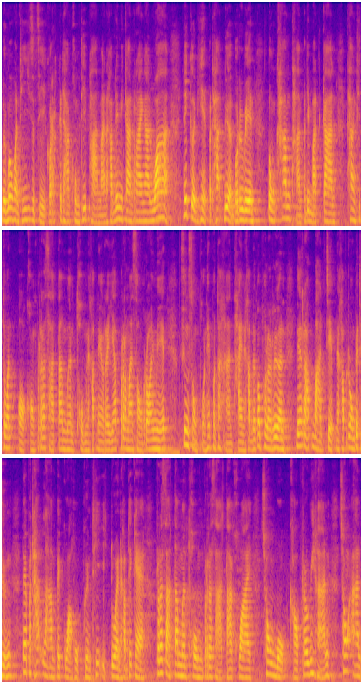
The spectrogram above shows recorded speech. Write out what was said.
โดยเมื่อวันที่ 24 กรกฎาคมที่ผ่านมานะครับได้มีการรายงานว่าได้เกิดเหตุปะทะเดือดบริเวณ ตรงข้ามฐานปฏิบัติการ ทางทิศตะวันออกของปราสาทตามเมืองทมนะครับในระยะประมาณ 200 เมตร ซึ่งส่งผลให้พลทหารไทยนะครับแล้วก็พลเรือนได้รับบาดเจ็บนะครับรวมไปถึงได้ปะทะลามไปกว่า 6 พื้นที่อีกด้วยนะครับที่แก่ปราสาทตามเมืองทมปราสาทตาควาย ช่องโบกเขาพระวิหาร ช่องอาน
